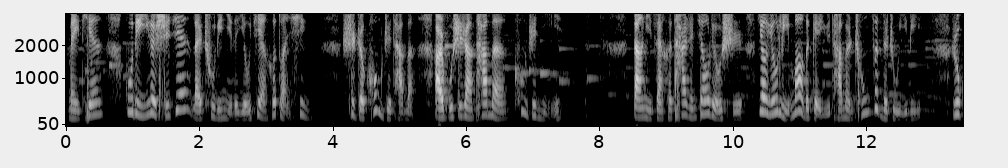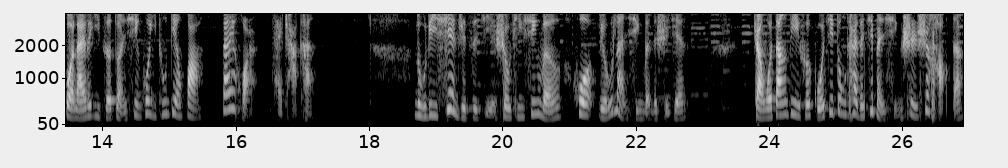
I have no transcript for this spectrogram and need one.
每天固定一个时间来处理你的邮件和短信。试着控制他们，而不是让他们控制你。当你在和他人交流时，要有礼貌地给予他们充分的注意力。如果来了一则短信或一通电话，待会儿才查看。努力限制自己收听新闻或浏览新闻的时间。掌握当地和国际动态的基本形势是好的，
